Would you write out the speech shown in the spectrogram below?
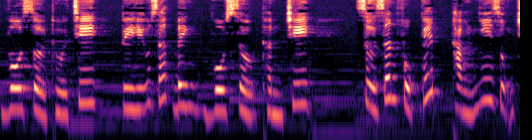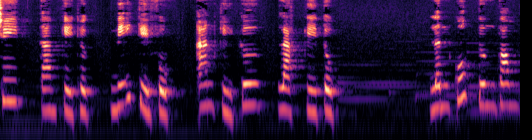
vô sở thừa chi, tuy hữu giáp binh, vô sở thần chi. Sử dân phục kết, thằng nhi dụng chi, cam kỳ thực, mỹ kỳ phục, an kỳ cư, lạc kỳ tục. Lân quốc tương vong,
